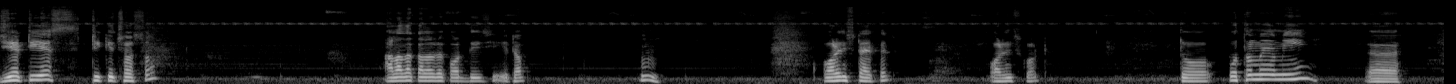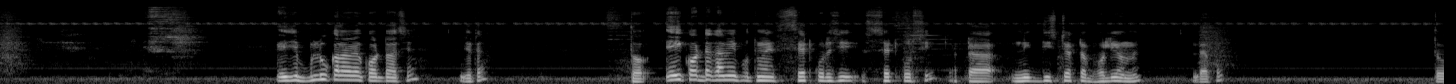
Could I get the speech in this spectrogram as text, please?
জিএটিএস টিকে ছশো আলাদা কালারের কড দিয়েছি এটাও। হুম। অরেঞ্জ টাইপের অরেঞ্জ কড তো প্রথমে আমি এই যে ব্লু কালারের কডটা আছে, যেটা তো এই কডটাকে আমি প্রথমে সেট করেছি সেট করছি একটা নির্দিষ্ট একটা ভলিউমে দেখো। তো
